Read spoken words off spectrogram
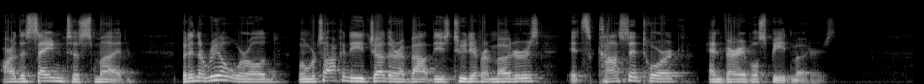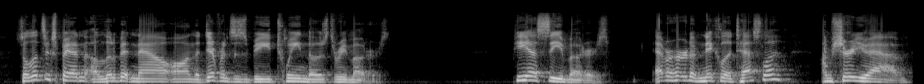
are the same to SMUD. But in the real world, when we're talking to each other about these two different motors, it's constant torque and variable speed motors. So let's expand a little bit now on the differences between those three motors. PSC motors. Ever heard of Nikola Tesla? I'm sure you have.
